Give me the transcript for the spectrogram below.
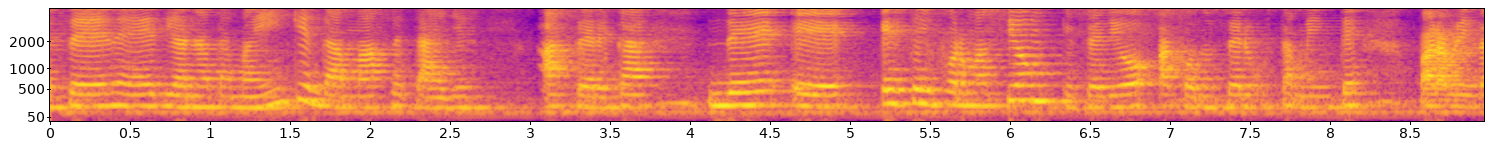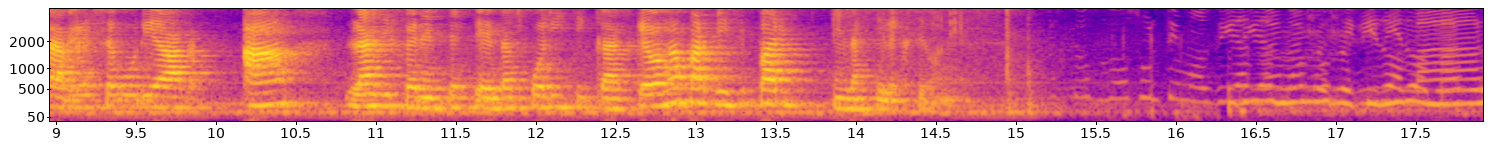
CNE, Diana Tamaín, quien da más detalles acerca de eh, esta información que se dio a conocer justamente para brindarle seguridad a las diferentes tiendas políticas que van a participar en las elecciones. Estos dos últimos días no hemos recibido más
